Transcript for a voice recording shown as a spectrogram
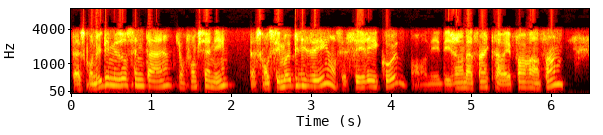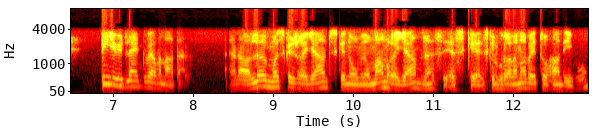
parce qu'on a eu des mesures sanitaires qui ont fonctionné, parce qu'on s'est mobilisé, on s'est serré les coudes, on est des gens d'affaires qui travaillent fort ensemble, puis il y a eu de l'aide gouvernementale. Alors là, moi, ce que je regarde, puisque nos, nos membres regardent, c'est est-ce que, est-ce que le gouvernement va être au rendez-vous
